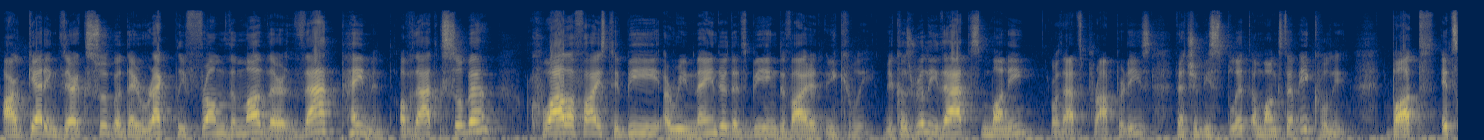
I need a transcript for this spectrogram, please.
are getting their ksuba directly from the mother, that payment of that ksuba qualifies to be a remainder that's being divided equally. Because really that's money or that's properties that should be split amongst them equally. But it's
